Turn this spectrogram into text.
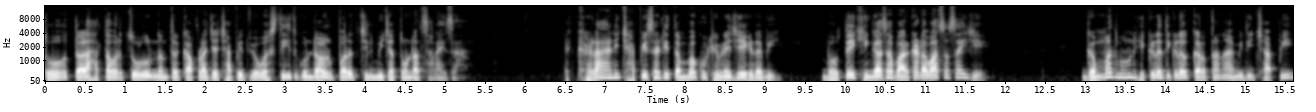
तो तळ हातावर चोळून नंतर कापडाच्या छापीत व्यवस्थित गुंडाळून परत चिलमीच्या तोंडात सारायचा. खडा आणि छापीसाठी तंबाखू ठेवण्याची एक डबी. बहुतेक हिंगाचा बारका डबाच असायची. गंमत म्हणून इकडं तिकडं करताना आम्ही ती छापी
